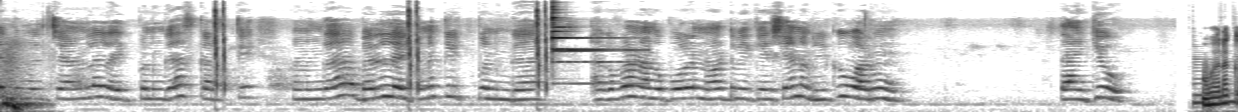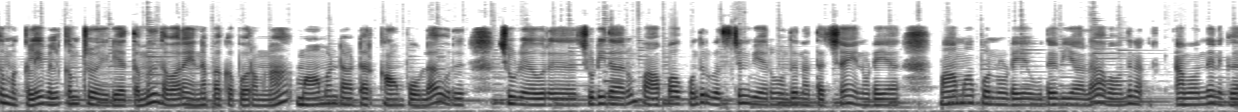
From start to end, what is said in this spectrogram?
தமிழ் சேனலை லைக் பண்ணுங்க சப்ஸ்கிரைப் பண்ணுங்க பெல் ஐக்கனை கிளிக் பண்ணுங்க. அதுக்கப்புறம் நாங்கள் போகிற நோட்டிஃபிகேஷன் உங்களுக்கு வரும். தேங்க்யூ வணக்கம் மக்களே வெல்கம் டு ஐடியா தமிழ் இந்த வாரம் என்ன பார்க்க போகிறோம்னா மாமன் டாட்டர் காம்போவில் ஒரு சுடி ஒரு சுடிதாரும் பாப்பாவுக்கு வந்து ஒரு வெஸ்டர்ன் வியரும் வந்து நான் தைச்சேன். என்னுடைய மாமா பொண்ணுடைய உதவியால் அவள் வந்து நான் அவள் வந்து எனக்கு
